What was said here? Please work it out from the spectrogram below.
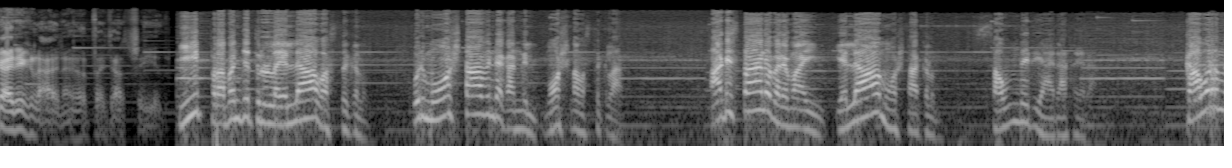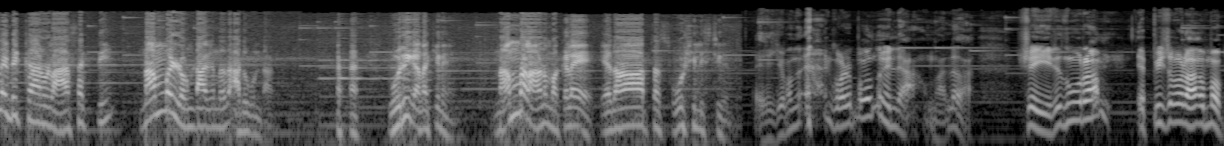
കാര്യങ്ങളാണ് അതിനകത്ത് ചർച്ച ചെയ്യുന്നത്. ഈ പ്രപഞ്ചത്തിലുള്ള എല്ലാ വസ്തുക്കളും ഒരു മോഷ്ടാവിന്റെ കണ്ണിൽ മോഷണ വസ്തുക്കളാണ്. അടിസ്ഥാനപരമായി എല്ലാ മോഷ്ടാക്കളും സൗന്ദര്യ ആരാധകരാണ്. കവർന്നെടുക്കാനുള്ള ആസക്തി നമ്മൾ ഉണ്ടാകുന്നത് അതുകൊണ്ടാണ്. ഒരു കണക്കിന് നമ്മളാണ് മക്കളെ യഥാർത്ഥ സോഷ്യലിസ്റ്റുകൾ. എനിക്ക് തോന്നുന്നു കുഴപ്പമൊന്നുമില്ല നല്ലതാണ് പക്ഷേ ഇരുന്നൂറാം എപ്പിസോഡാകുമ്പം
